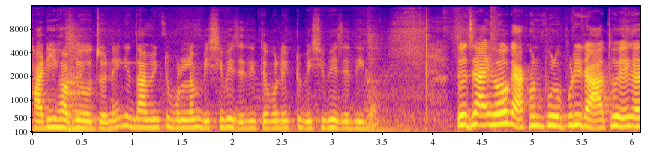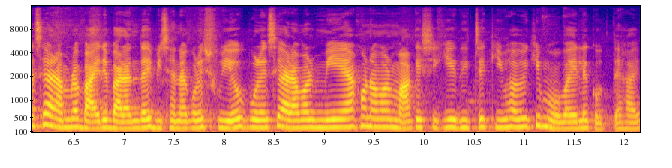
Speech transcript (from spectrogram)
ভারী হবে ওজনে। কিন্তু আমি একটু বললাম বেশি ভেজে দিতে বলে একটু বেশি ভেজে দিল। তো যাই হোক, এখন পুরোপুরি রাত হয়ে গেছে আর আমরা বাইরে বারান্দায় বিছানা করে শুয়েও পড়েছি। আর আমার মেয়ে এখন আমার মাকে শিখিয়ে দিচ্ছে কীভাবে কি মোবাইলে করতে হয়।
